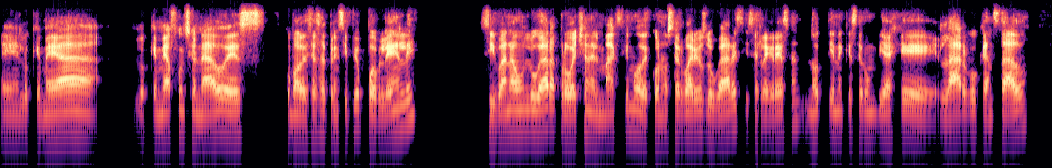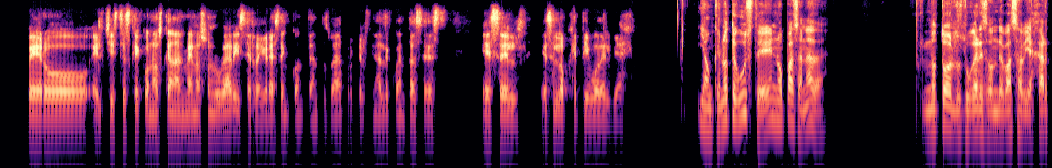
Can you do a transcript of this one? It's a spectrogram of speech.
eh, lo, que me ha, lo que me ha funcionado es, como decías al principio, puebleenle. Si van a un lugar, aprovechen el máximo de conocer varios lugares y se regresan. No tiene que ser un viaje largo, cansado, pero el chiste es que conozcan al menos un lugar y se regresen contentos, ¿verdad? Porque al final de cuentas es, es, el, es el objetivo del viaje. Y aunque no te guste, ¿eh? no pasa nada no todos los lugares donde vas a viajar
